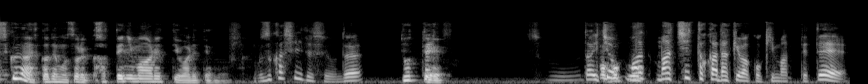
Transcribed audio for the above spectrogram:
しくないですか？でもそれ勝手に回れって言われても。難しいですよね。だって、だ一応、まあま、街とかだけはこう決まってて、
